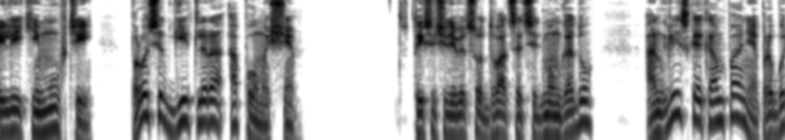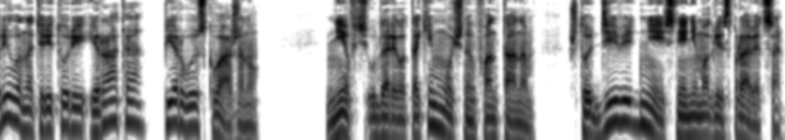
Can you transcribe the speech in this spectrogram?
великий муфтий просит Гитлера о помощи. В 1927 году английская компания пробурила на территории Ирака первую скважину. Нефть ударила таким мощным фонтаном, что 9 дней с ней не могли справиться.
